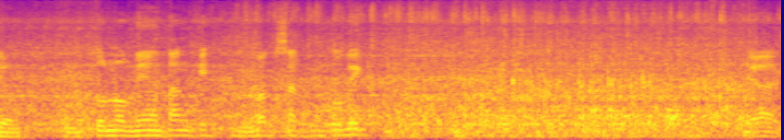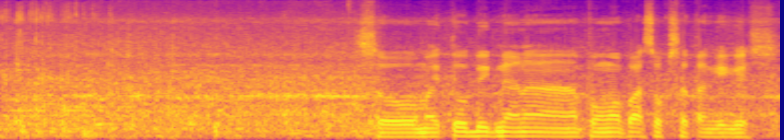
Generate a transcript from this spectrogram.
Yun. Tumutunog na yung tangke. Bagsak ng tubig. Yan. So may tubig na na pumapasok sa tangke guys.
